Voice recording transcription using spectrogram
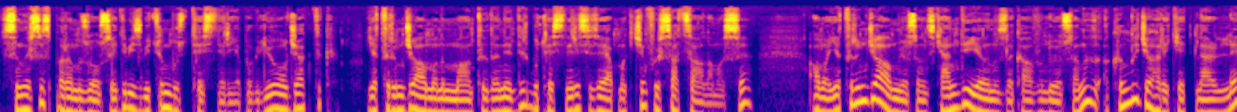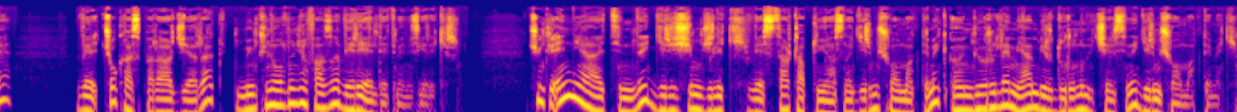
Sınırsız paramız olsaydı biz bütün bu testleri yapabiliyor olacaktık. Yatırımcı almanın mantığı da nedir? Bu testleri size yapmak için fırsat sağlaması. Ama yatırımcı almıyorsanız, kendi yağınızla kavruluyorsanız akıllıca hareketlerle ve çok az para harcayarak mümkün olduğunca fazla veri elde etmeniz gerekir. Çünkü en nihayetinde girişimcilik ve startup dünyasına girmiş olmak demek öngörülemeyen bir durumun içerisine girmiş olmak demek.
